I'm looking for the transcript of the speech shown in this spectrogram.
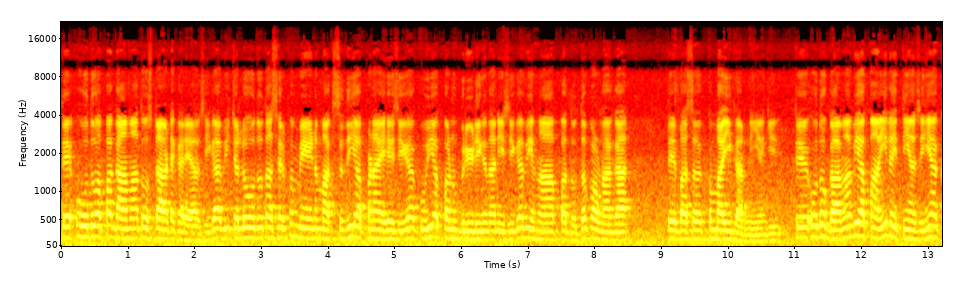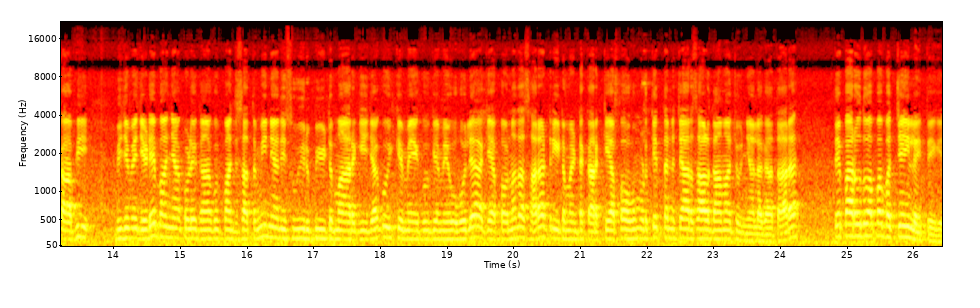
ਤੇ ਉਦੋਂ ਆਪਾਂ ਗਾਵਾਂ ਤੋਂ ਸਟਾਰਟ ਕਰਿਆ ਸੀਗਾ ਵੀ ਚਲੋ ਉਦੋਂ ਤਾਂ ਸਿਰਫ ਮੇਨ ਮਕਸਦ ਹੀ ਆਪਣਾ ਇਹ ਸੀਗਾ, ਕੋਈ ਆਪਾਂ ਨੂੰ ਬਰੀਡਿੰਗ ਦਾ ਨਹੀਂ ਸੀਗਾ ਵੀ ਹਾਂ ਆਪਾਂ ਦੁੱਧ ਪਾਉਣਾਗਾ। ਤੇ ਬਸ ਕਮਾਈ ਕਰਨੀ ਹੈਗੀ। ਤੇ ਉਦੋਂ ਗਾਵਾਂ ਵੀ ਆਪਾਂ ਹੀ ਲੈਤੀਆਂ ਸੀਗੀਆਂ ਕਾਫੀ, ਵੀ ਜਿਵੇਂ ਜਿਹੜੇ ਬਾਈਆਂ ਕੋਲੇ ਗਾਂ ਕੋਈ 5-7 ਮਹੀਨਿਆਂ ਦੀ ਸੂਈ ਰਿਪੀਟ ਮਾਰ ਗਈ ਜਾਂ ਕੋਈ ਕਿਵੇਂ ਕੋਈ ਕਿਵੇਂ ਉਹ ਲਿਆ ਕੇ ਆਪਾਂ ਉਹਨਾਂ ਦਾ ਸਾਰਾ ਟ੍ਰੀਟਮੈਂਟ ਕਰਕੇ ਆਪਾਂ ਉਹ ਮੁੜ ਕੇ 3-4 ਸਾਲ ਗਾਵਾਂ ਚੋਈਆਂ ਲਗਾਤਾਰ। ਤੇ ਪਰ ਉਦੋਂ ਆਪਾਂ ਬੱਚੇ ਹੀ ਲੈਤੇਗੇ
